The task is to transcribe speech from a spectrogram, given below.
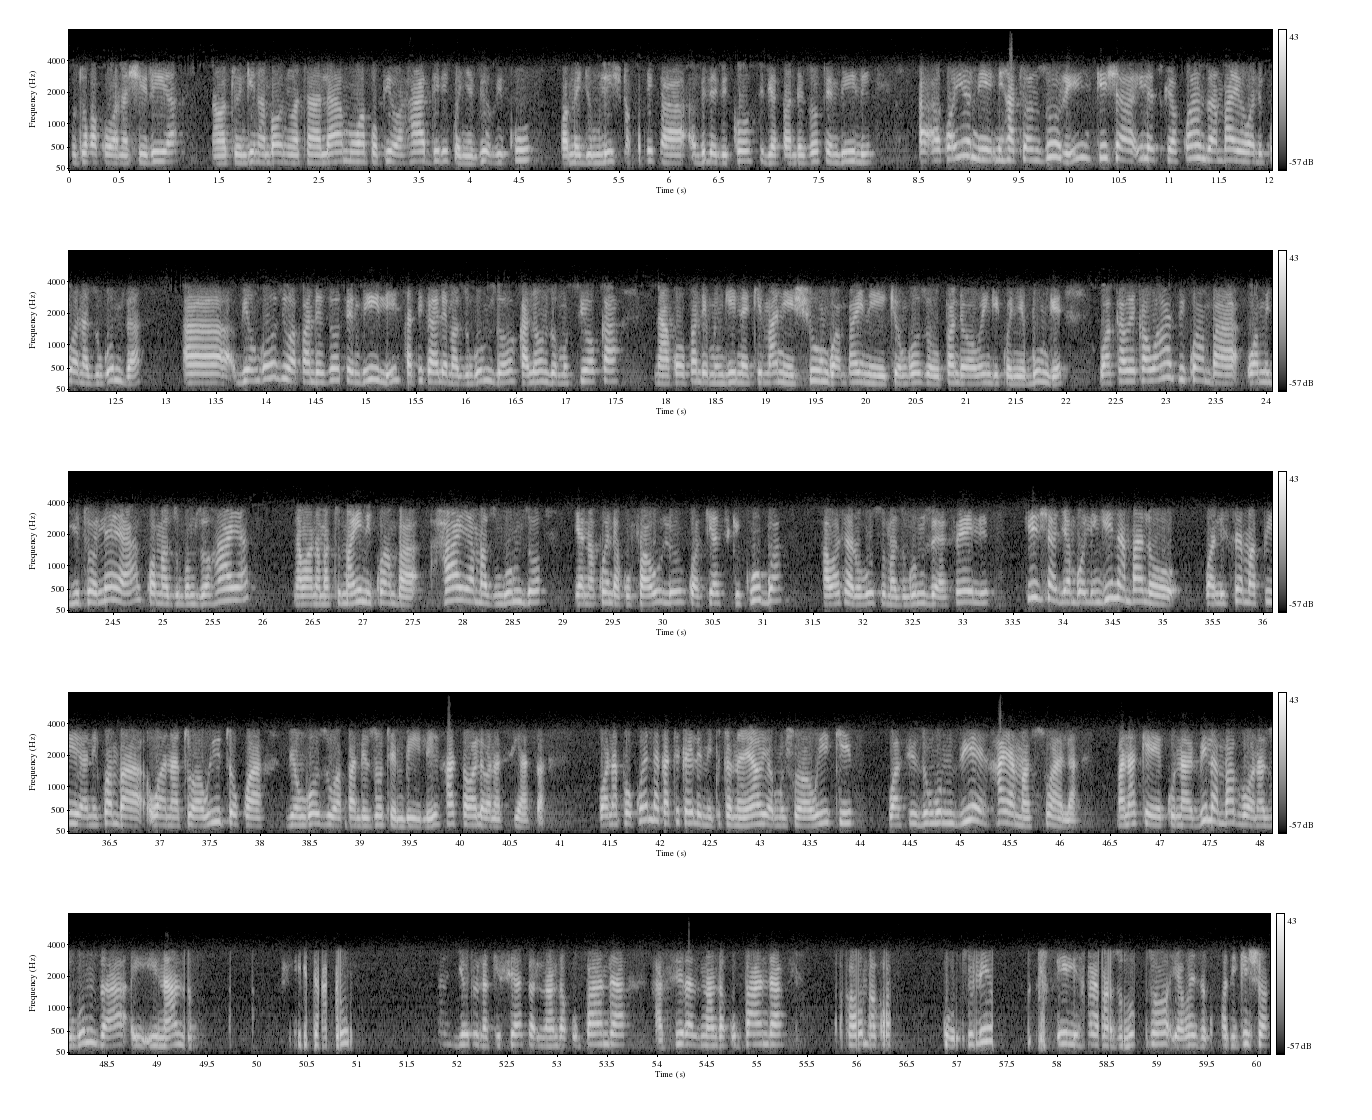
kutoka kwa wanasheria na watu wengine ambao ni wataalamu. Wapo pia wahadhiri kwenye vyuo vikuu wamejumlishwa katika vile vikosi vya pande zote mbili. Uh, kwa hiyo ni, ni hatua nzuri. Kisha ile siku ya kwanza ambayo walikuwa wanazungumza uh, viongozi wa pande zote mbili katika yale mazungumzo, Kalonzo Musyoka na kwa upande mwingine Kimani Ichung'wah ambaye ni kiongozi wa upande wa wengi kwenye bunge, wakaweka wazi kwamba wamejitolea kwa mazungumzo haya na wana matumaini kwamba haya mazungumzo yanakwenda kufaulu kwa kiasi kikubwa, hawataruhusu mazungumzo ya feli. Kisha jambo lingine ambalo walisema pia ni kwamba wanatoa wito kwa viongozi wa pande zote mbili, hasa wale wanasiasa, wanapokwenda katika ile mikutano yao ya mwisho wa wiki, wasizungumzie haya maswala, maanake kuna vile ambavyo wanazungumza, inaanza joto la kisiasa linaanza kupanda, hasira zinaanza kupanda. Wakaomba kwa utulivu ili haya mazungumzo yaweze kufanikishwa.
